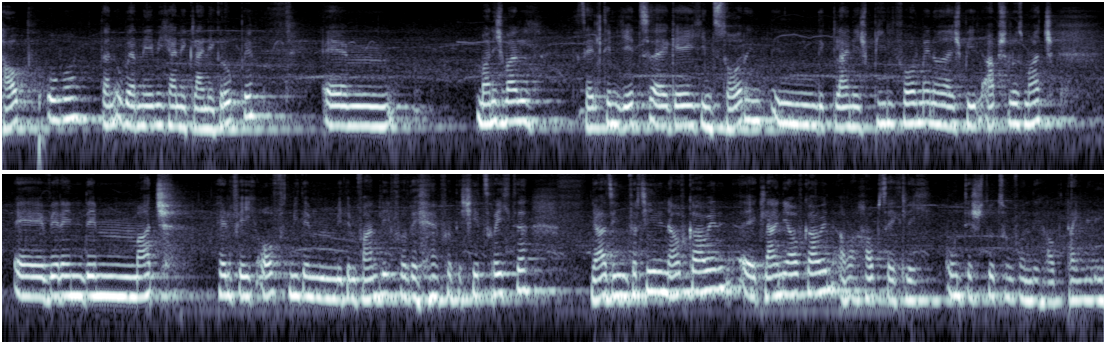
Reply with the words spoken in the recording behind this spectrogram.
Hauptübung, dann übernehme ich eine kleine Gruppe. Ähm, manchmal, selten jetzt, äh, gehe ich ins Tor in, in die kleinen Spielformen oder Spielabschlussmatch. Äh, während dem Match helfe ich oft mit dem, mit dem Fandli für den für die Schiedsrichter. Ja, es sind verschiedene Aufgaben, äh, kleine Aufgaben, aber hauptsächlich Unterstützung von der Haupttrainerin.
